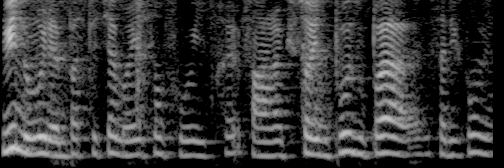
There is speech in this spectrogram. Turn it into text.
Lui, non, il aime pas spécialement, il s'en fout. Enfin, que ce soit une pause ou pas, ça lui convient.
